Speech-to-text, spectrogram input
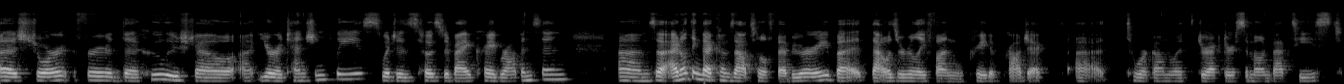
a short for the hulu show uh, your attention please which is hosted by craig robinson um, so i don't think that comes out till february but that was a really fun creative project uh, to work on with director simone baptiste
